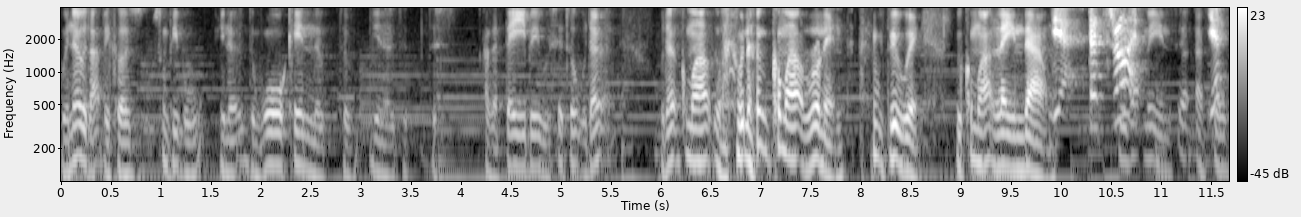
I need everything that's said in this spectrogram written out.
We know that because some people, you know, the walking, the, the you know, the, this as a baby, we sit up. We don't. We don't come out. We don't come out running, do we? We come out laying down. Yeah, that's So right. that means uh, uh, Yeah.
